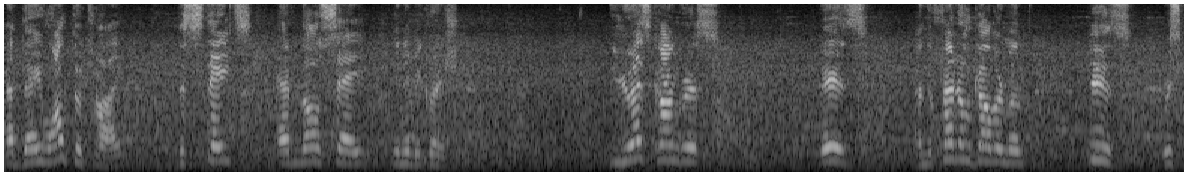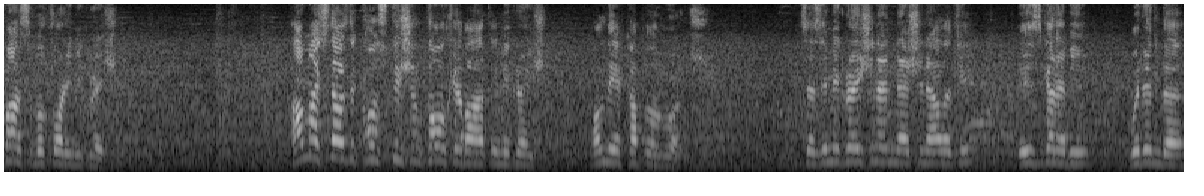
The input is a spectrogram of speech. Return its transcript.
and they want to try, the states have no say in immigration. The US Congress is, and the federal government is responsible for immigration. How much does the Constitution talk about immigration? Only a couple of words. It says immigration and nationality is going to be within the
